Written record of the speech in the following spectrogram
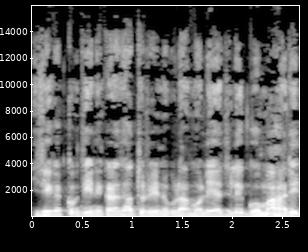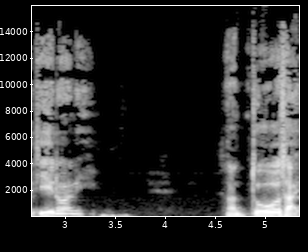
විශේෂකම තියෙන එක සතුට වෙන්න පුළුවන් මොලේ ඇතුලේ ගොම හරි තියෙනවනේ. සන්තෝසයි.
